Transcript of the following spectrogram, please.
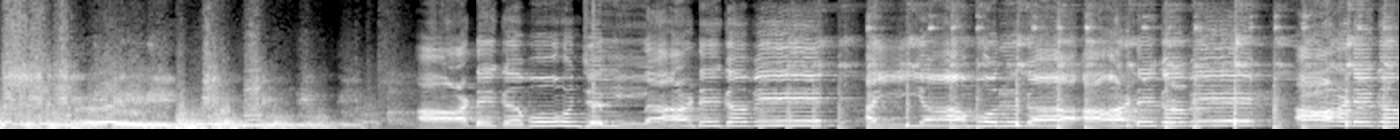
அபயதேவி புக்தி முக்தி ஆடுக ஊஞ்சல் ஆடுகவே. ஐயா முருகா ஆடுகவே. ஆடுகவே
